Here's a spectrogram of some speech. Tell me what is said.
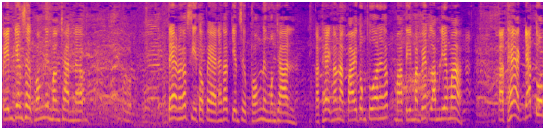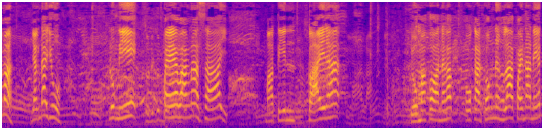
เป็นเกมเสิร์ฟของหนึ่งบางชันนะครับ แต้มนะครับ4ต่อ8นะครับเกมเสิร์ฟของหนึ่งบางชัน กระแทกน้ำหนักไปตรงตัวนะครับ มาตินบันเพชรลำเลียงมา กระแทกยัดตัวมา ยังได้อยู่ ลูกนี้แปรวางหน้าซ้าย มาตินไกลนะฮะโยงมาก่อนนะครับ โอกาสของหนึ่งลากไปหน้าเน็ต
